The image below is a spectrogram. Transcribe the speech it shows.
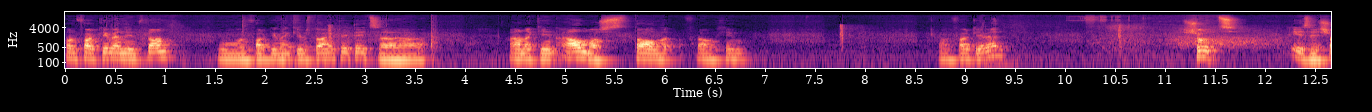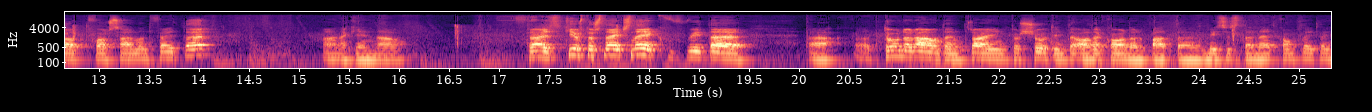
Unforgiven in front. Unforgiven gives to Angry Tits. Uh, Anakin almost stole from him. Unforgiven. Shoots. Easy shot for Silent Fate there. Anakin now. Tries, gives to Snake. Snake with a, uh, a turn around and trying to shoot in the other corner, but uh, misses the net completely.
